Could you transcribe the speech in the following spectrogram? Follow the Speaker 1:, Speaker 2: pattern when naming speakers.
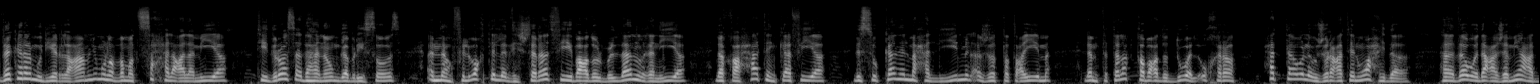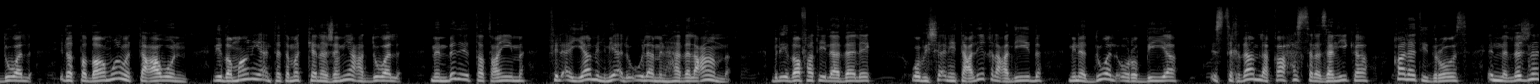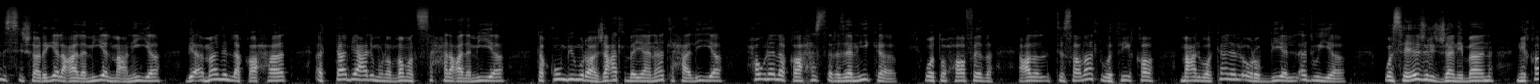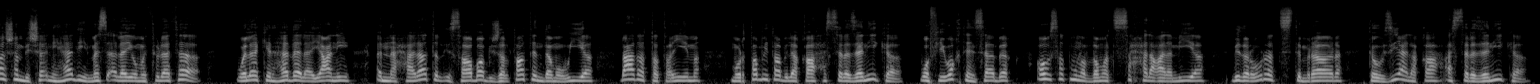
Speaker 1: ذكر المدير العام لمنظمة الصحة العالمية تيدروس أدهانوم جابريسوس أنه في الوقت الذي اشترت فيه بعض البلدان الغنية لقاحات كافية للسكان المحليين من أجل التطعيم لم تتلقى بعض الدول الأخرى حتى ولو جرعة واحدة. هذا ودعا جميع الدول إلى التضامن والتعاون لضمان أن تتمكن جميع الدول من بدء التطعيم في الأيام المئة الأولى من هذا العام. بالإضافة إلى ذلك وبشأن تعليق العديد من الدول الأوروبية استخدام لقاح استرازانيكا قال تيدروس إن اللجنة الاستشارية العالمية المعنية بأمان اللقاحات التابعة لمنظمة الصحة العالمية تقوم بمراجعة البيانات الحالية حول لقاح استرازانيكا وتحافظ على الاتصالات الوثيقة مع الوكالة الأوروبية للأدوية. وسيجري الجانبان نقاشا بشأن هذه المسألة يوم الثلاثاء. ولكن هذا لا يعني أن حالات الإصابة بجلطات دموية بعد التطعيم مرتبطة بلقاح السرازانيكا وفي وقت سابق أوصت منظمة الصحة العالمية بضرورة استمرار توزيع لقاح السرازانيكا.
